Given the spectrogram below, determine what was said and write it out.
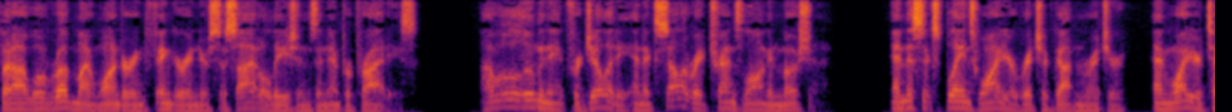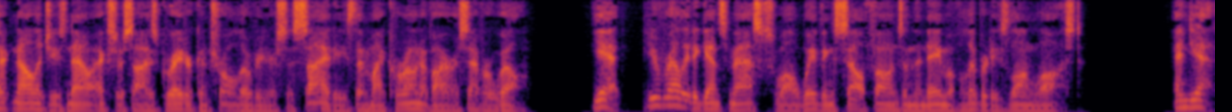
But I will rub my wandering finger in your societal lesions and improprieties. I will illuminate fragility and accelerate trends long in motion. And this explains why your rich have gotten richer, and why your technologies now exercise greater control over your societies than my coronavirus ever will. Yet, you rallied against masks while waving cell phones in the name of liberties long lost. And yet,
